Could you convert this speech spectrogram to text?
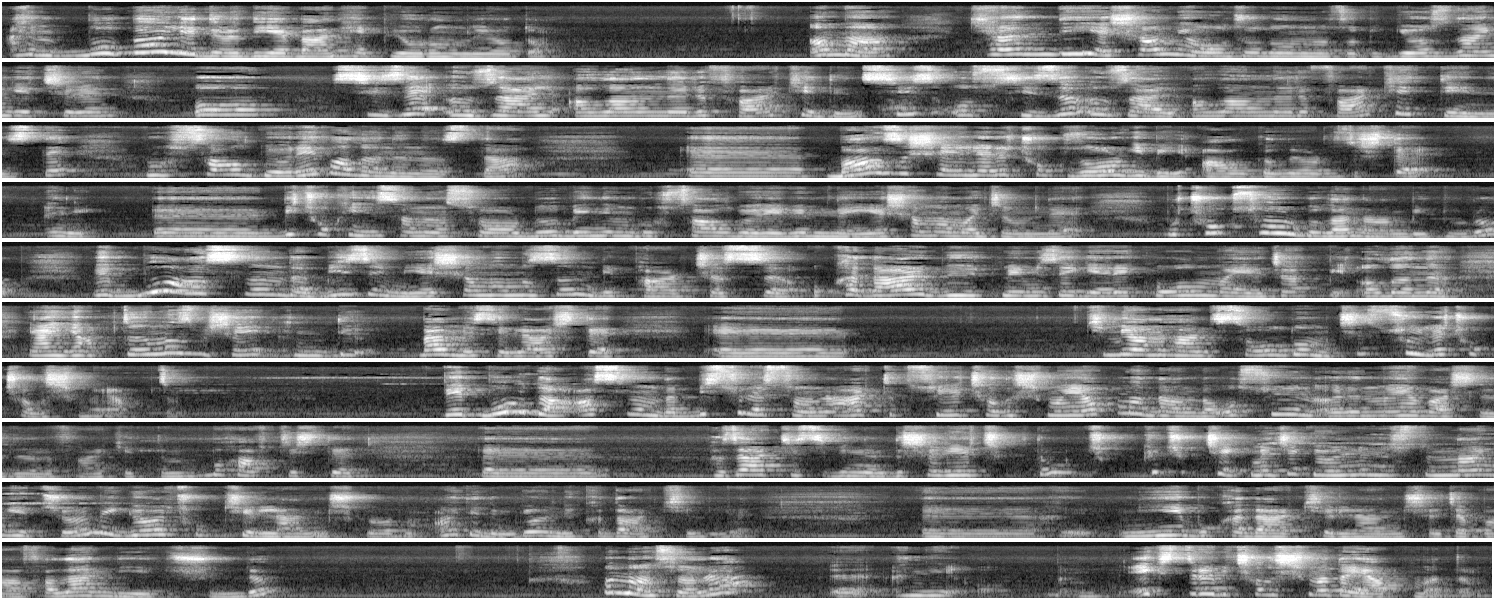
Hani bu böyledir diye ben hep yorumluyordum. Ama kendi yaşam yolculuğunuzu bir gözden geçirin. O size özel alanları fark edin. Siz o size özel alanları fark ettiğinizde ruhsal görev alanınızda e, bazı şeyleri çok zor gibi algılıyoruz. İşte hani e, birçok insanın sorduğu benim ruhsal görevim ne, yaşam amacım ne? Bu çok sorgulanan bir durum ve bu aslında bizim yaşamımızın bir parçası. O kadar büyütmemize gerek olmayacak bir alanı. Yani yaptığımız bir şey, ben mesela işte e, kimya mühendisi olduğum için suyla çok çalışma yaptım. Ve burada aslında bir süre sonra artık suya çalışma yapmadan da o suyun arınmaya başladığını fark ettim. Bu hafta işte e, pazartesi günü dışarıya çıktım. Küçük çekmece gölünün üstünden geçiyorum ve göl çok kirlenmiş gördüm. Ay dedim göl ne kadar kirli. Ee, niye bu kadar kirlenmiş acaba falan diye düşündüm. Ondan sonra e, hani ekstra bir çalışma da yapmadım.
